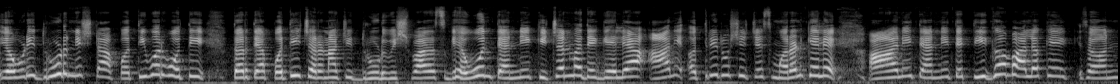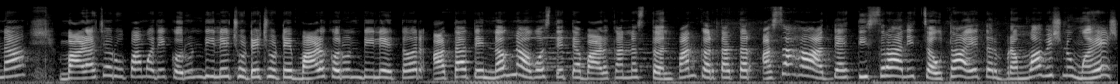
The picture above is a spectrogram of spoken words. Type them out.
एवढी दृढ निष्ठा पतीवर होती तर त्या पती चरणाची दृढ विश्वास घेऊन त्यांनी किचनमध्ये गेल्या आणि अत्रि ऋषीचे स्मरण केले आणि त्यांनी ते तिघं बालके यांना बाळाच्या रूपामध्ये करून दिले छोटे छोटे बाळ करून दिले. तर आता ते नग्न अवस्थेत त्या बाळकांना स्तनपान करतात. तर असा हा अध्याय तिसरा आणि चौथा आहे. तर ब्रह्मा विष्णू महेश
